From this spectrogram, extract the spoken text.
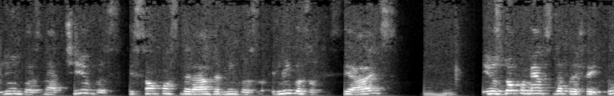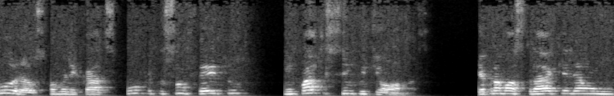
línguas nativas que são consideradas línguas, línguas oficiais, uhum. e os documentos da prefeitura, os comunicados públicos, são feitos em quatro, cinco idiomas. É para mostrar que, ele é um,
